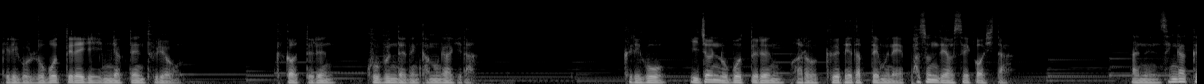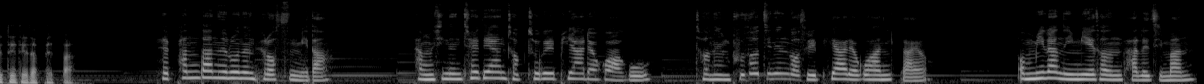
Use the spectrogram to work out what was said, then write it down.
그리고 로봇들에게 입력된 두려움. 그것들은 구분되는 감각이다. 그리고 이전 로봇들은 바로 그 대답 때문에 파손되었을 것이다. 나는 생각 끝에 대답했다. 제 판단으로는 그렇습니다. 당신은 최대한 접촉을 피하려고 하고 저는 부서지는 것을 피하려고 하니까요. 엄밀한 의미에서는 다르지만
